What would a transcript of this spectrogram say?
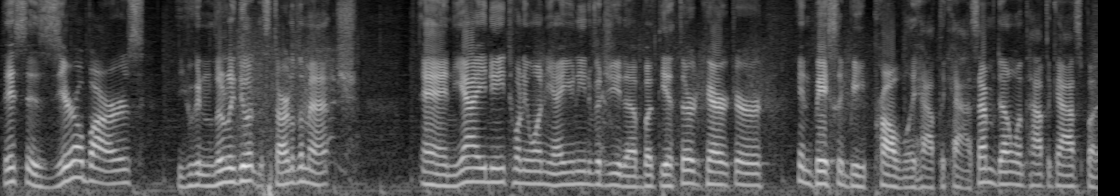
This is zero bars. You can literally do it at the start of the match. And yeah, you need 21. Yeah, you need Vegeta, but the third character can basically be probably half the cast. I haven't done with half the cast, but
